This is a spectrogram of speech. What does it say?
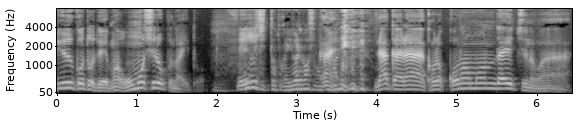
いうことで、まあ面白くないと。フレグジットとか言われますもんね、はい。だから、この、この問題っていうのは、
